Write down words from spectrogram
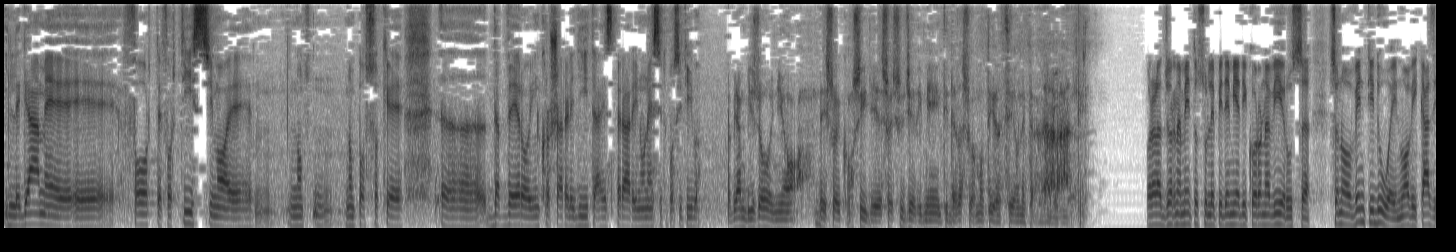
Il legame è forte, fortissimo e non, non posso che eh, davvero incrociare le dita e sperare in un esito positivo. Abbiamo bisogno dei suoi consigli, dei suoi suggerimenti, della sua motivazione per andare avanti. Ora l'aggiornamento sull'epidemia di coronavirus. Sono 22 i nuovi casi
